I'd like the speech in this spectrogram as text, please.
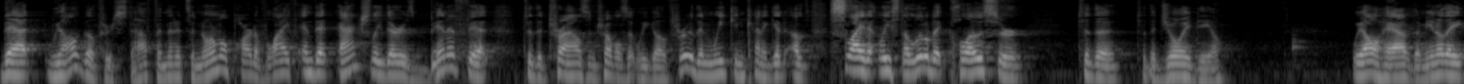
that we all go through stuff and that it's a normal part of life and that actually there is benefit to the trials and troubles that we go through, then we can kind of get a slide at least a little bit closer to the to the joy deal. We all have them. You know, they,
